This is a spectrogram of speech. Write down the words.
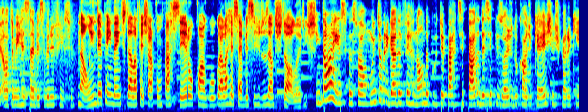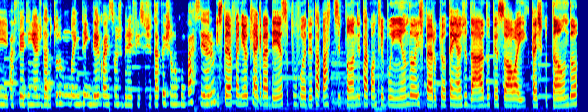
ela também recebe esse benefício? Não, independente dela fechar com um parceiro ou com a Google, ela recebe esses 200 dólares. Então é isso, pessoal. Muito obrigada, Fernanda, por ter participado desse episódio do Cloudcast. Eu espero que a Fê tenha ajudado todo mundo a entender quais são os benefícios de estar fechando com parceiro. Stephanie, eu que agradeço por poder estar participando e estar contribuindo. Espero que eu tenha ajudado o pessoal aí que está escutando.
